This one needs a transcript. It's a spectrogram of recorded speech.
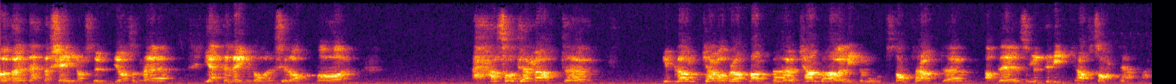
var före detta tjejen av studion som är jättelegendarisk idag. Och han sa till mig att eh, ibland kan det vara bra att man eh, kan behöva lite motstånd för att, eh, att det är som en drivkraft, sa han till mig.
